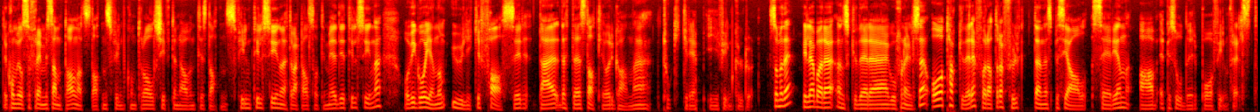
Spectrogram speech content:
Det kommer også frem i samtalen at Statens filmkontroll skifter navn til Statens filmtilsyn, og etter hvert altså til Medietilsynet, og vi går gjennom ulike faser der dette statlige organet tok grep i filmkulturen. Så med det vil jeg bare ønske dere god fornøyelse, og takke dere for at dere har fulgt denne spesialserien av episoder på Filmfrelst.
